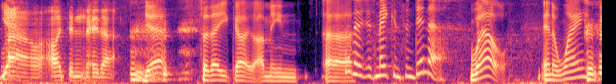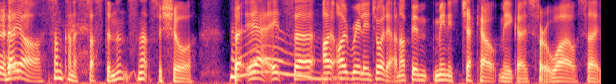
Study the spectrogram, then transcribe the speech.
yeah, Wow, I didn't know that. yeah. So there you go. I mean, I thought uh, they were just making some dinner. well, in a way, they are some kind of sustenance, that's for sure. But yeah, it's uh, I, I really enjoyed it, and I've been meaning to check out Migos for a while. So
